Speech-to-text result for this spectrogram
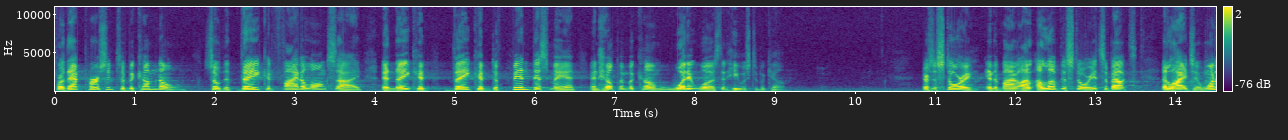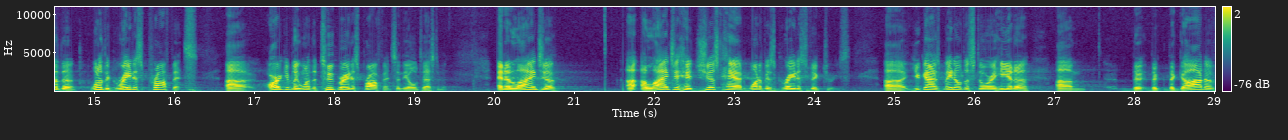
for that person to become known so that they could fight alongside and they could, they could defend this man and help him become what it was that he was to become. There's a story in the Bible. I, I love this story. It's about Elijah, one of the, one of the greatest prophets, uh, arguably one of the two greatest prophets in the Old Testament. And Elijah, uh, Elijah had just had one of his greatest victories. Uh, you guys may know the story. He had a, um, the, the, the God of,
